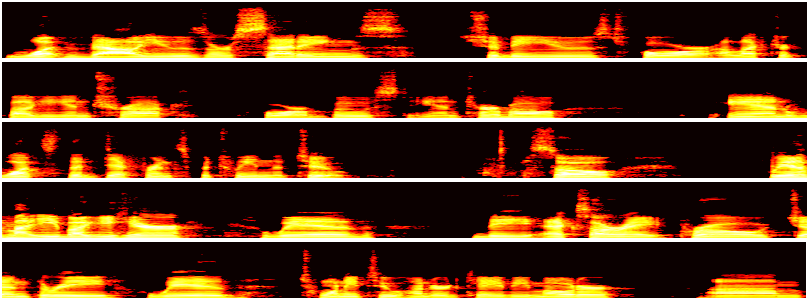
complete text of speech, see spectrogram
what values or settings should be used for electric buggy and truck for boost and turbo, and what's the difference between the two. So we have my e-buggy here with the XR8 Pro Gen 3 with 2200 kV motor. Um,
